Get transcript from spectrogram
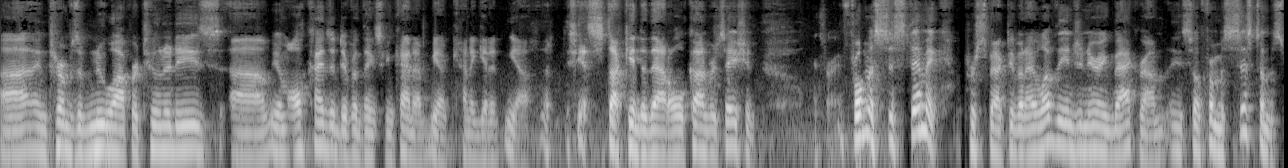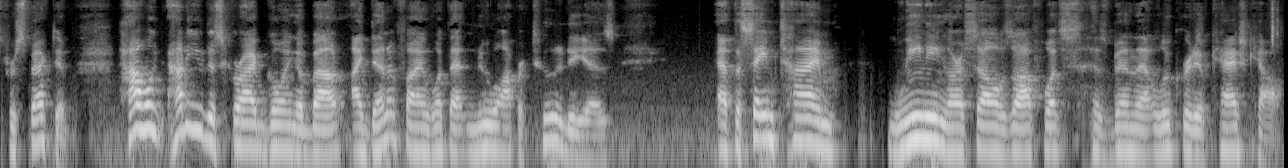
uh, in terms of new opportunities. Uh, you know, all kinds of different things can kind of, you know, kind of get it, you know, stuck into that whole conversation That's right. from a systemic perspective, and I love the engineering background. So, from a systems perspective, how how do you describe going about identifying what that new opportunity is, at the same time weaning ourselves off what has been that lucrative cash cow?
